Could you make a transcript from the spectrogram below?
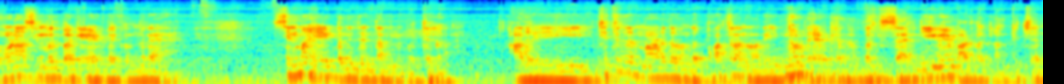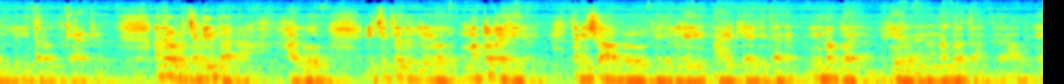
ಕೋಣ ಸಿನಿಮಾದ ಬಗ್ಗೆ ಹೇಳಬೇಕು ಅಂದರೆ ಸಿನಿಮಾ ಹೇಗೆ ಬಂದಿದೆ ಅಂತ ನನಗೆ ಗೊತ್ತಿಲ್ಲ. ಆದರೆ ಈ ಚಿತ್ರದಲ್ಲಿ ಮಾಡಿದ ಒಂದು ಪಾತ್ರ ನೋಡಿ ಇನ್ನೊಬ್ಬ ಡೈರೆಕ್ಟರ್ ಬಂದು ಸರ್, ನೀವೇ ಮಾಡ್ಬೇಕು ನಮ್ಮ ಪಿಕ್ಚರ್ನಲ್ಲಿ ಈ ಥರ ಒಂದು ಕ್ಯಾರೆಕ್ಟರ್ ಅಂದರೆ ಒಬ್ಬ ಜಮೀನ್ದಾರ ಹಾಗೂ ಈ ಚಿತ್ರದಲ್ಲಿ ಮತ್ತೊಬ್ಬ ಹೀರೋಯಿನ್ ತನಿಷಾ ಅವರು ಇದರಲ್ಲಿ ಆಯ್ಕೆಯಾಗಿದ್ದಾರೆ ಇನ್ನೊಬ್ಬ ಹೀರೋಯಿನ್ ನಮ್ರತ ಅಂತ ಅವರಿಗೆ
